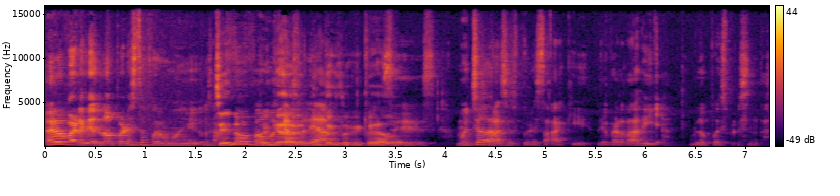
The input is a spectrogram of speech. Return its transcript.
Algo parecido. No, pero esto fue muy. o sea, Sí, no, fue muy casualidad. Entonces, muchas gracias por estar aquí, de verdad, y ya, lo puedes presentar.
